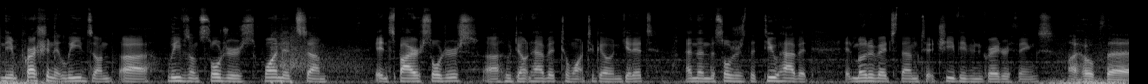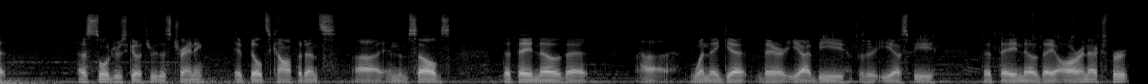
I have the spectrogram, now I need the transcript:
The impression it leads on, uh, leaves on soldiers, one, it's um, it inspires soldiers uh, who don't have it to want to go and get it. And then the soldiers that do have it, it motivates them to achieve even greater things. I hope that as soldiers go through this training, it builds confidence uh, in themselves, that they know that uh, when they get their EIB or their ESB, that they know they are an expert,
